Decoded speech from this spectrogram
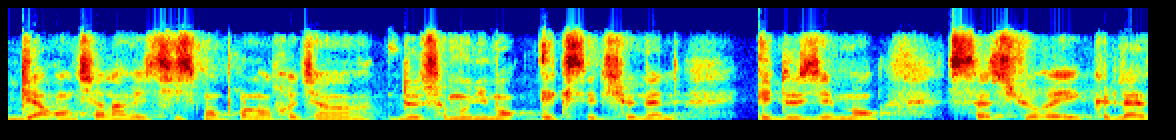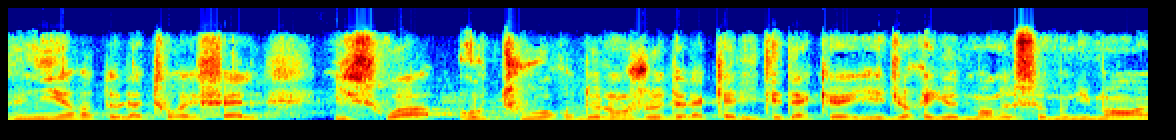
garantir l'investissement pour l'entretien de ce monument exceptionnel et deuxièmement, s'assurer que l'avenir de la Tour Eiffel il soit autour de l'enjeu de la qualité d'accueil et du rayonnement de ce monument euh,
